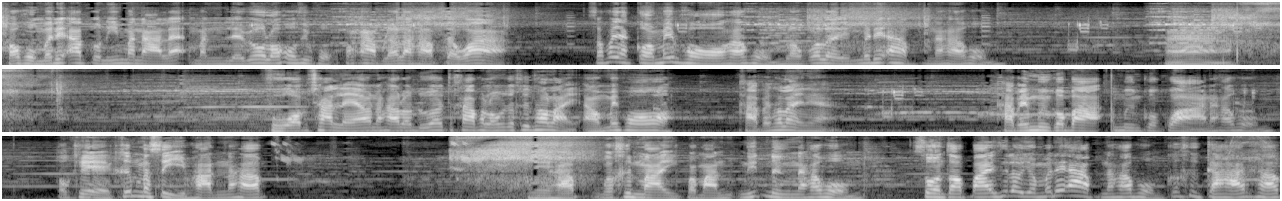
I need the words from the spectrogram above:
เพราะผมไม่ได้อัพตัวนี้มานานแล้วมันเลเวลร้อยหกสิบหกต้องอัพแล้วล่ะครับ แต่ว่าทรัพยากรไม่พอครับผมเราก็เลยไม่ได้อัพนะครับผมอ่าฟูลออปชันแล้วนะครับ เราดูว่าค่าพลังลบจะขึ้นเท่าไหร่เอาไม่พอขาดไปเท่าไหร่เนี่ยขาดไปหมื่นกว่าบาทหมื่นกว่าๆนะครับผม โอเค ขึ้นมาสี่พันนะครับ นี่ครับ ก็ขึ้นมาอีกประมาณนิดนึงนะครับผม ส่วนต่อไปที่เรายังไม่ได้อัพนะครับผมก็คือการ์ดครับ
